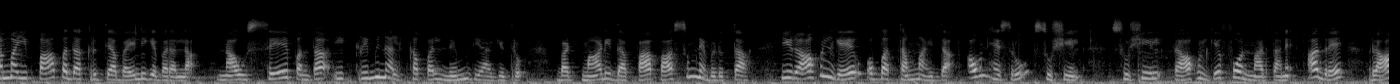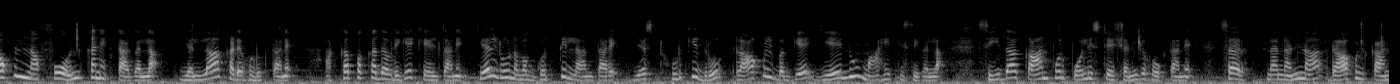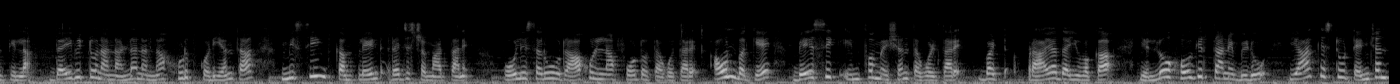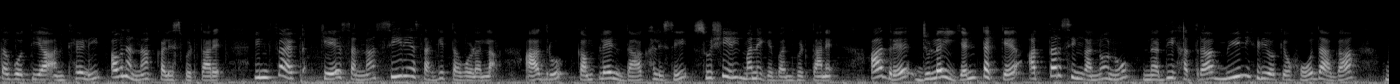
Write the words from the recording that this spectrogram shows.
ನಮ್ಮ ಈ ಪಾಪದ ಕೃತ್ಯ ಬಯಲಿಗೆ ಬರಲ್ಲ. ನಾವು ಸೇಫ್ ಅಂತ ಈ ಕ್ರಿಮಿನಲ್ ಕಪಲ್ ನೆಮ್ಮದಿಯಾಗಿದ್ರು ಬಟ್ ಮಾಡಿದ ಪಾಪ ಸುಮ್ಮನೆ ಬಿಡುತ್ತಾ? ಈ ರಾಹುಲ್ಗೆ ಒಬ್ಬ ತಮ್ಮ ಇದ್ದ. ಅವನ ಹೆಸರು ಸುಶೀಲ್. ಸುಶೀಲ್ ರಾಹುಲ್ಗೆ ಫೋನ್ ಮಾಡ್ತಾನೆ. ಆದರೆ ರಾಹುಲ್ನ ಫೋನ್ ಕನೆಕ್ಟ್ ಆಗಲ್ಲ. ಎಲ್ಲ ಕಡೆ ಹುಡುಕ್ತಾನೆ. ಅಕ್ಕಪಕ್ಕದವರಿಗೆ ಕೇಳ್ತಾನೆ ಎಲ್ಲರೂ ನಮಗೆ ಗೊತ್ತಿಲ್ಲ ಅಂತಾರೆ. ಎಷ್ಟು ಹುಡುಕಿದ್ರು ರಾಹುಲ್ ಬಗ್ಗೆ ಏನೂ ಮಾಹಿತಿ ಸಿಗಲ್ಲ. ಸೀದಾ ಕಾನ್ಪುರ್ ಪೊಲೀಸ್ ಸ್ಟೇಷನ್ಗೆ ಹೋಗ್ತಾನೆ. ಸರ್ ನನ್ನ ಅಣ್ಣ ರಾಹುಲ್ ಕಾಣ್ತಿಲ್ಲ. ದಯವಿಟ್ಟು ನನ್ನ ಅಣ್ಣನನ್ನು ಹುಡುಕೊಡಿ ಅಂತ ಮಿಸ್ಸಿಂಗ್ ಕಂಪ್ಲೇಂಟ್ ರಿಜಿಸ್ಟರ್ ಮಾಡ್ತಾನೆ. ಪೊಲೀಸರು ರಾಹುಲ್ನ ಫೋಟೋ ತಗೋತಾರೆ. ಅವನ ಬಗ್ಗೆ ಬೇಸಿಕ್ ಇನ್ಫಾರ್ಮೇಷನ್ ತಗೊಳ್ತಾರೆ. ಬಟ್ ಪ್ರಾಯದ ಯುವಕ ಎಲ್ಲೋ ಹೋಗಿರ್ತಾನೆ ಬಿಡು, ಯಾಕೆಷ್ಟು ಟೆನ್ಷನ್ ತಗೋತೀಯಾ ಅಂಥೇಳಿ ಅವನನ್ನು ಕಳಿಸ್ಬಿಡ್ತಾರೆ. ಇನ್ಫ್ಯಾಕ್ಟ್ ಕೇಸನ್ನು ಸೀರಿಯಸ್ ಆಗಿ ತಗೊಳ್ಳಲ್ಲ ಆದರೂ ಕಂಪ್ಲೇಂಟ್ ದಾಖಲಿಸಿ ಸುಶೀಲ್ ಮನೆಗೆ ಬಂದ್ಬಿಡ್ತಾನೆ. ಆದರೆ ಜುಲೈ ಎಂಟಕ್ಕೆ ಅತ್ತರ್ ಸಿಂಗ್ ಅನ್ನೋನು ನದಿ ಹತ್ರ ಮೀನು ಹಿಡಿಯೋಕೆ ಹೋದಾಗ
